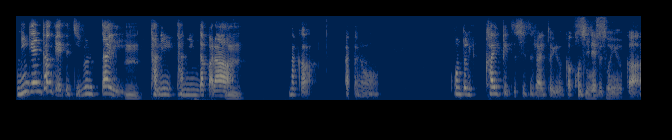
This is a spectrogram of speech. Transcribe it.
人間関係って自分対うん。他人他人だかうら、ん。なんかあの本当に解決しづらいというかこじれるというか。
